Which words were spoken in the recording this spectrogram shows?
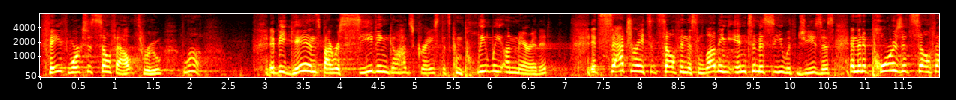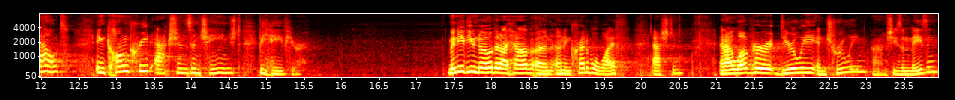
Faith works itself out through love. It begins by receiving God's grace that's completely unmerited. It saturates itself in this loving intimacy with Jesus, and then it pours itself out in concrete actions and changed behavior. Many of you know that I have an, an incredible wife, Ashton, and I love her dearly and truly. Um, she's amazing.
